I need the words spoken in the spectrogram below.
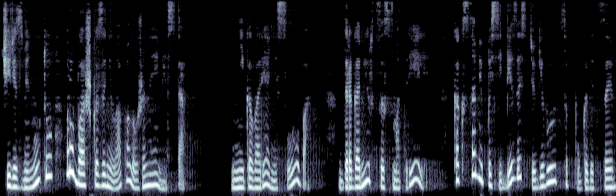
Через минуту рубашка заняла положенное место. Не говоря ни слова, Драгомирцы смотрели, как сами по себе застегиваются пуговицы.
